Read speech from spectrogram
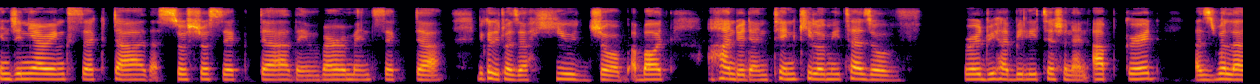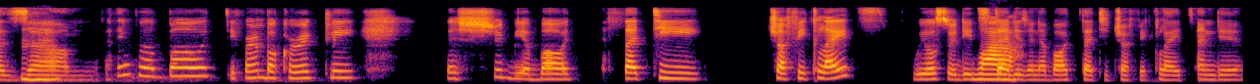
engineering sector, the social sector, the environment sector, because it was a huge job about 110 kilometers of road rehabilitation and upgrade, as well as Mhm. um, I think about, if I remember correctly, there should be about 30 traffic lights. We also did Wow. studies on about 30 traffic lights. And uh,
